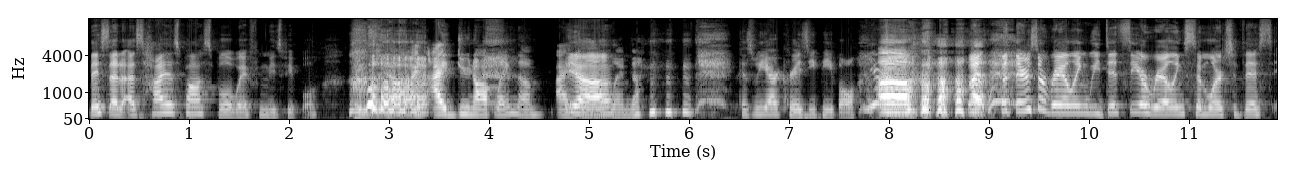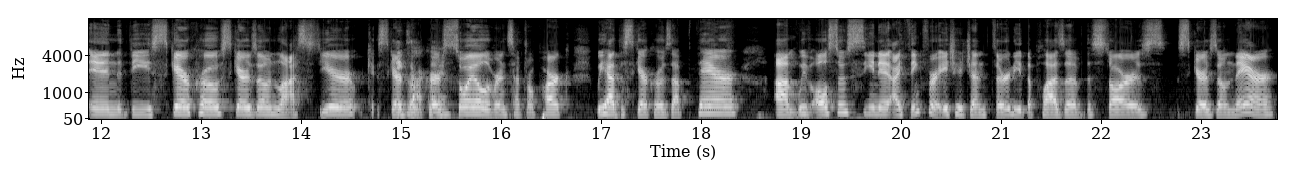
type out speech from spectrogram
they said as high as possible away from these people Yeah, I, I do not blame them. I do not blame them because we are crazy people. Yeah. Um, but but there's a railing. We did see a railing similar to this in the Scarecrow Scare Zone last year. Scarecrow Exactly. Soil over in Central Park. We had the scarecrows up there. Um, we've also seen it, I think, for HHN 30, the Plaza of the Stars Scare Zone there.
